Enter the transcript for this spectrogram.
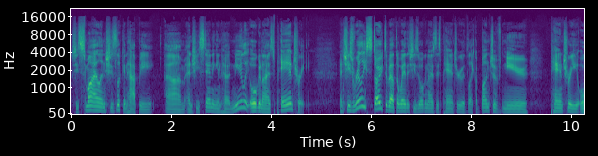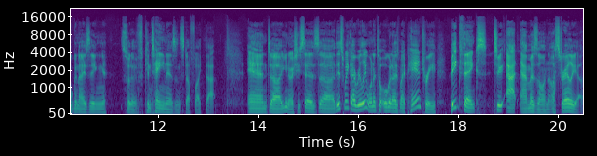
she's smiling. She's looking happy. Um, and she's standing in her newly organized pantry. And she's really stoked about the way that she's organized this pantry with like a bunch of new pantry organizing sort of containers and stuff like that. And, uh, you know, she says, uh, This week I really wanted to organize my pantry. Big thanks to at Amazon Australia.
